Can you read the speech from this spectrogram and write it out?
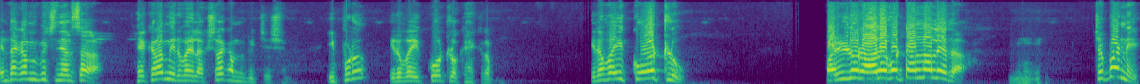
ఎంత అమ్మిపించింది తెలుసా? ఎకరం ఇరవై లక్షలకు అమ్మిపిచ్చేసింది ఇప్పుడు ఇరవై కోట్లు ఒక ఎకరం. ఇరవై కోట్లు. పళ్ళు రాలగొట్టాలనా లేదా? చెప్పండి.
